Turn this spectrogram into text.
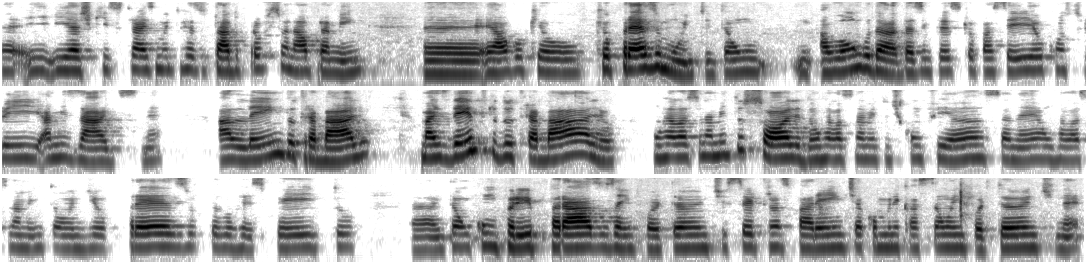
É, e, e, acho que isso traz muito resultado profissional para mim. É, é, algo que eu, que eu prezo muito. Então, ao longo da, das empresas que eu passei, eu construí amizades, né? Além do trabalho, mas dentro do trabalho, um relacionamento sólido, um relacionamento de confiança, né? Um relacionamento onde eu prezo pelo respeito, ah, então, cumprir prazos é importante, ser transparente, a comunicação é importante, né?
